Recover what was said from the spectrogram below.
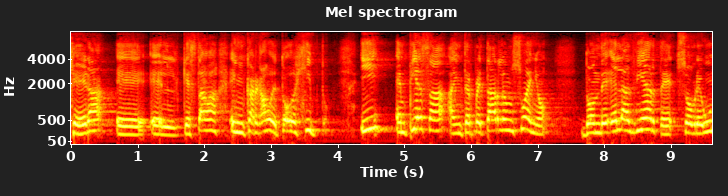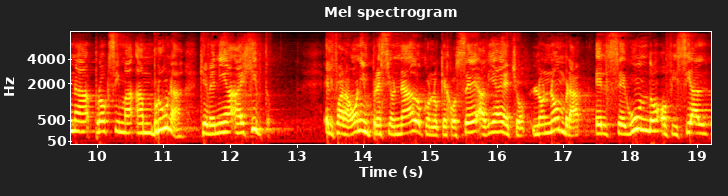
que era eh, el que estaba encargado de todo Egipto. Y empieza a interpretarle un sueño donde él advierte sobre una próxima hambruna que venía a Egipto. El faraón, impresionado con lo que José había hecho, lo nombra el segundo oficial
